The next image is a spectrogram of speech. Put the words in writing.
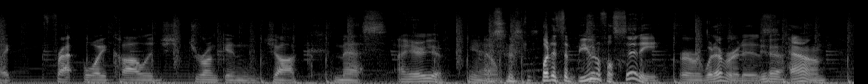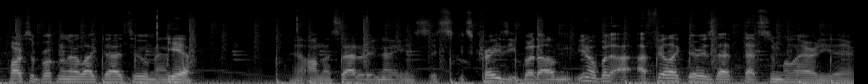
like frat boy, college, drunken jock mess. I hear you. You know, but it's a beautiful city or whatever it is, Yeah. town. Parts of Brooklyn are like that too, man. Yeah. Yeah, on a Saturday night, it's, it's it's crazy, but um, you know, but I, I feel like there is that that similarity there.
